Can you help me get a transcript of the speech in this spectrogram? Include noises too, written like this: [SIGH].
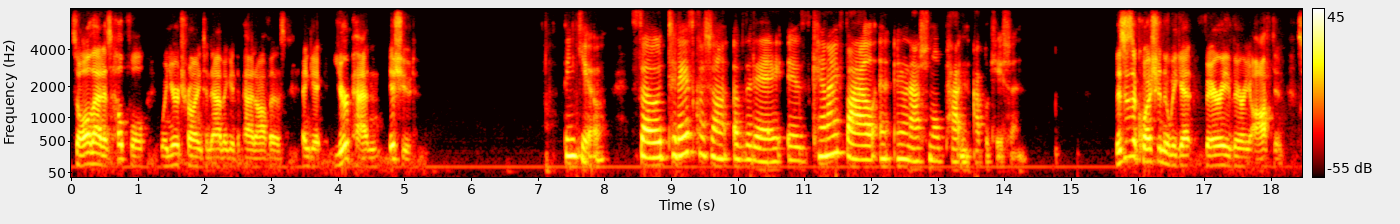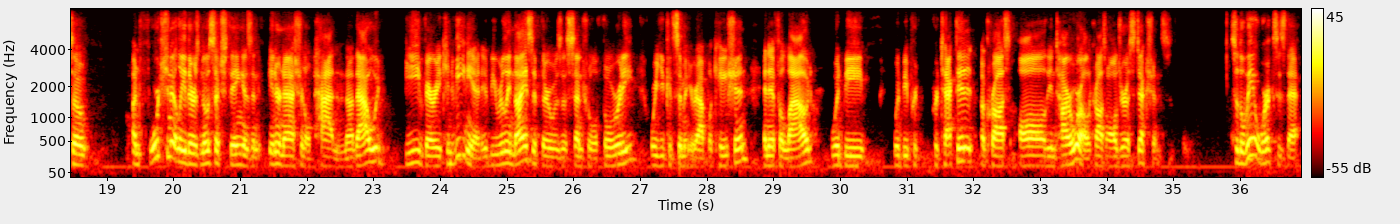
So all that is helpful when you're trying to navigate the patent office and get your patent issued. Thank you. So today's question of the day is Can I file an international patent application? This is a question that we get very, very often. So unfortunately, there's no such thing as an international patent. Now, that would be very convenient. It'd be really nice if there was a central authority where you could submit your application, and if allowed, would be would be pr- protected across all the entire world, across all jurisdictions. So the way it works is that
